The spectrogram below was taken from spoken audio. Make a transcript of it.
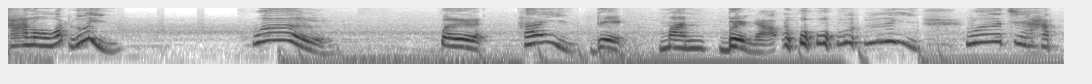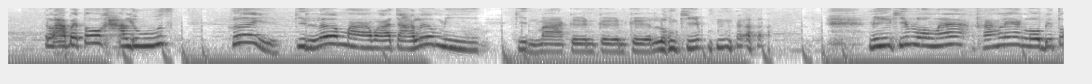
คาร์ลอสเฮ้ย เวอร์เปิดให้เด็กมันเบิ่งครับโอ้โหเฮ้ยเวอร์จัดลาเบโตคารูส เฮ้ยกลิ่นเริ่มมาวาจาเริ่มมีกลิ่นมาเกินเกินเกินลงคลิป มีคลิปลงนะครั้งแรกโรเบโต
